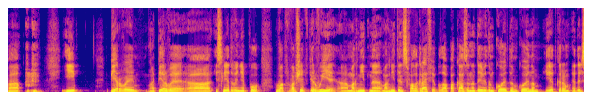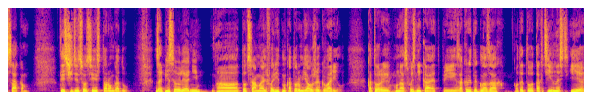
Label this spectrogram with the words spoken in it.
И первое, первое а, исследование по... Вообще впервые а, магнитная, магнитная энцефалография была показана Дэвидом Коэном и Эдгаром Эдельсаком в 1972 году. Записывали они а, тот самый альфа-ритм, о котором я уже говорил, который у нас возникает при закрытых глазах, вот эта вот активность, и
